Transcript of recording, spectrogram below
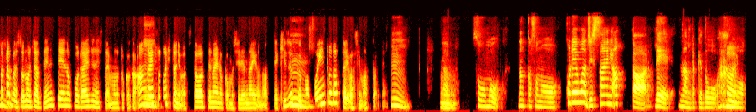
まあ、多うん分そのじゃあ前提のこう大事にしたいものとかが案外うんその人には伝わってないのかもしれないよなって気づく、まあうん。ポイントだったりはしますからね。うん。うあん。そう思う。なんかそのこれは実際にあった例なんだけど、あの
